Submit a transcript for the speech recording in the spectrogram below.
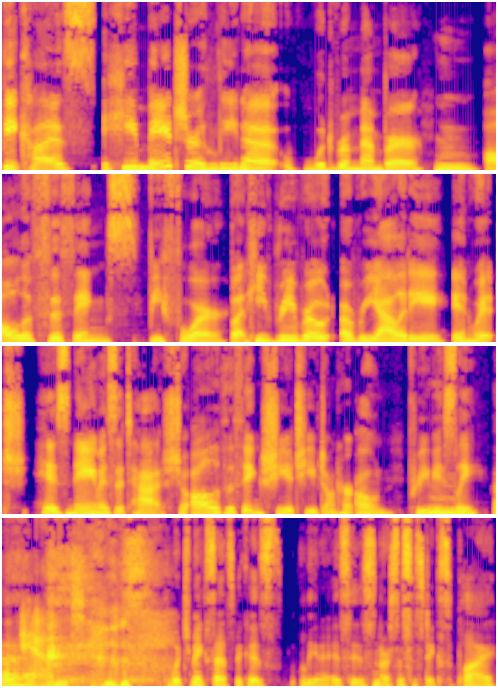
because he made sure Lena would remember hmm. all of the things before, but he rewrote a reality in which his name is attached to all of the things she achieved on her own previously. Hmm. and Which makes sense because Lena is his narcissistic supply.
